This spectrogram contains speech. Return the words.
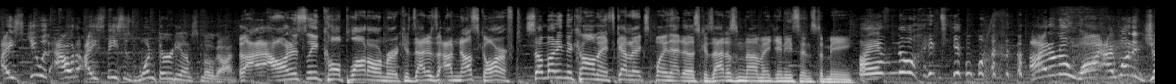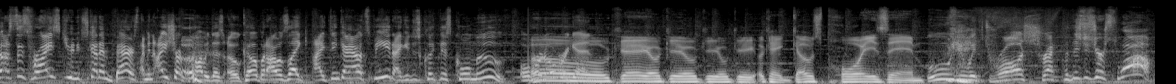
Ice Cube without Ice Face is 130 on Smogon. I honestly call plot armor because that is I'm not scarfed. Somebody in the comments gotta explain that to us because that does not make any sense to me. I have no idea what. I don't know why. I wanted justice for Ice Cube and he just got embarrassed. I mean, Ice Shard probably does OHKO, but I was like, I think I outspeed. I could just click this cool move over and over again. Okay, okay, okay, okay, okay. Ghost poison. Ooh, you withdraw Shrek, but this is your swamp.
